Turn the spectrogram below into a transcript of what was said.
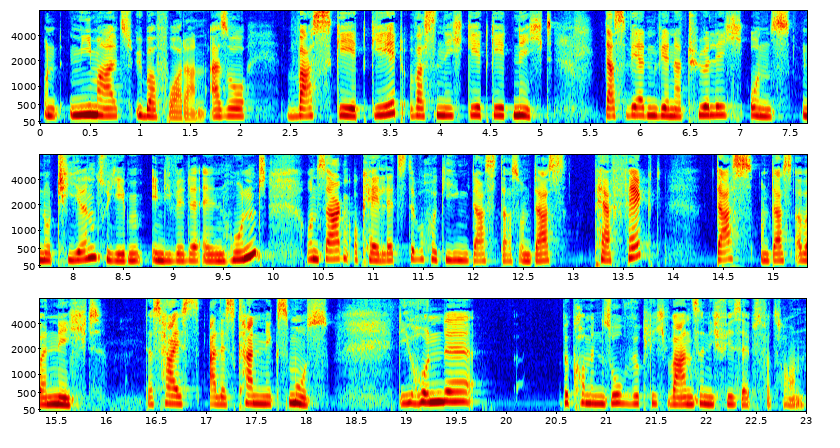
und niemals überfordern. Also was geht, geht, was nicht geht, geht nicht. Das werden wir natürlich uns notieren zu jedem individuellen Hund und sagen, okay, letzte Woche ging das, das und das perfekt, das und das aber nicht. Das heißt, alles kann, nichts muss. Die Hunde bekommen so wirklich wahnsinnig viel Selbstvertrauen.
